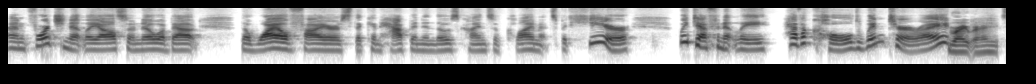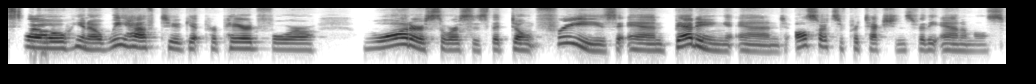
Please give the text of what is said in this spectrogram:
unfortunately, I also know about the wildfires that can happen in those kinds of climates. But here, we definitely have a cold winter, right? Right, right. So, you know, we have to get prepared for water sources that don't freeze and bedding and all sorts of protections for the animals.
